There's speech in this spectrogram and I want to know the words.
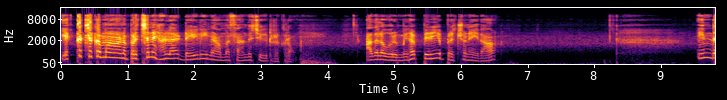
எக்கச்சக்கமான பிரச்சனைகளை டெய்லி நாம் சந்திச்சுக்கிட்டு இருக்கிறோம். அதில் ஒரு மிகப்பெரிய பிரச்சனை தான் இந்த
